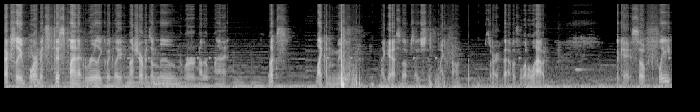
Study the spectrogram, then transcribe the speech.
actually orbits this planet really quickly. I'm not sure if it's a moon or another planet. Looks like a moon, I guess. Oops, I just hit the microphone. Sorry if that was a little loud. Okay, so fleet.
